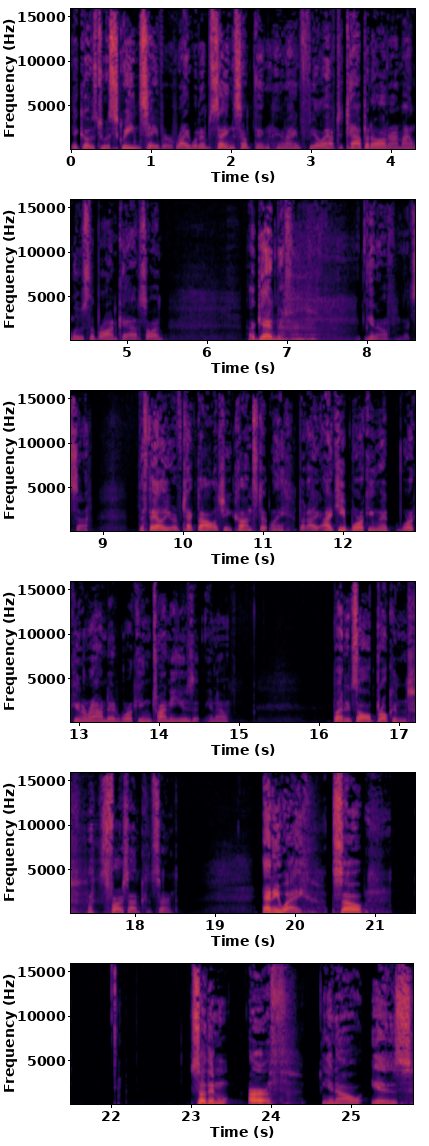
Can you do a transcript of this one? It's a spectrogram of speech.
it goes to a screensaver, right? When I'm saying something and I feel I have to tap it on or I might lose the broadcast. So I'm, again, you know, it's uh, the failure of technology constantly. But I, I keep working it, working around it, working, trying to use it, you know. But it's all broken as far as I'm concerned. Anyway, so so then Earth, you know, is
